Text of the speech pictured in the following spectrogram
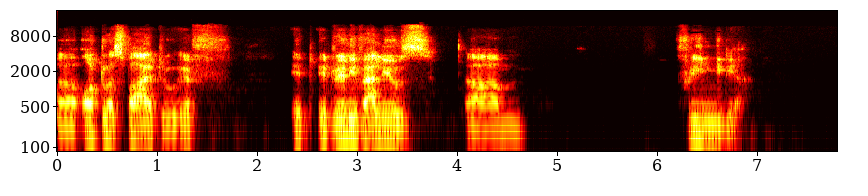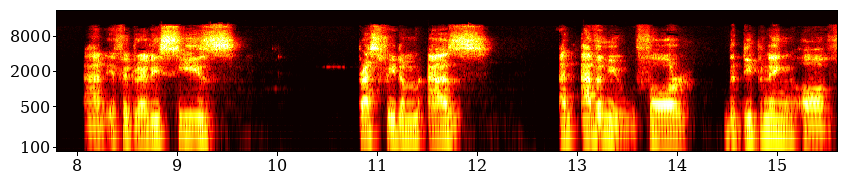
uh, ought to aspire to if it, it really values um, free media. And if it really sees press freedom as an avenue for the deepening of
